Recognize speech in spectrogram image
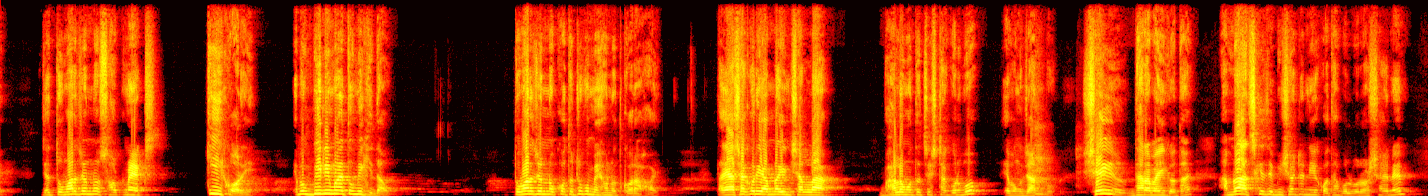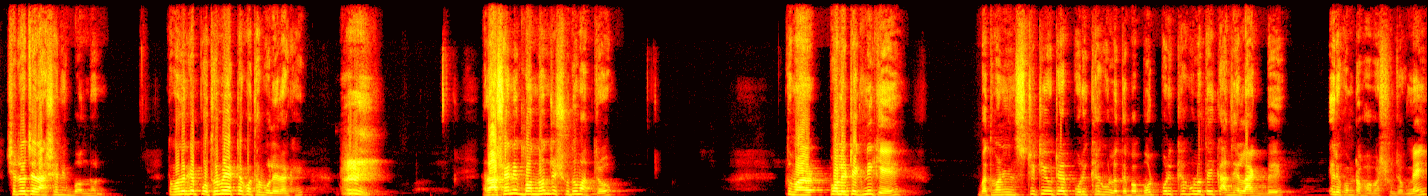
যে তোমার জন্য সফটম্যাক্স কি করে এবং বিনিময়ে তুমি কি দাও। তোমার জন্য কতটুকু মেহনত করা হয়। তাই আশা করি আমরা ইনশাল্লাহ ভালো মতো চেষ্টা করব এবং জানব। সেই ধারাবাহিকতায় আমরা আজকে যে বিষয়টা নিয়ে কথা বলব রসায়নের, সেটা হচ্ছে রাসায়নিক বন্ধন। তোমাদেরকে প্রথমে একটা কথা বলে রাখি। রাসায়নিক বন্ধন যে শুধুমাত্র তোমার পলিটেকনিকে বা তোমার ইনস্টিটিউটের পরীক্ষাগুলোতে বা বোর্ড পরীক্ষাগুলোতেই কাজে লাগবে, এরকমটা ভাবার সুযোগ নেই।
